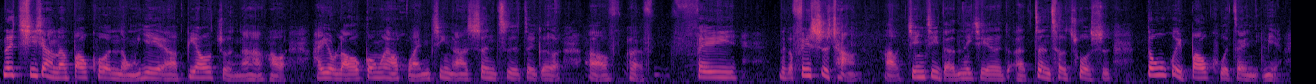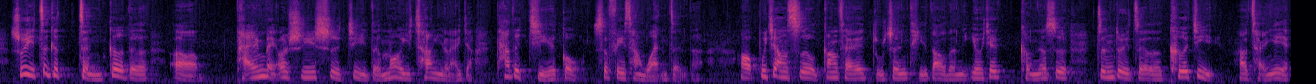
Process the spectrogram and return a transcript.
那七项呢包括农业啊、标准啊、哈，还有劳工啊、环境啊，甚至这个呃呃非那个非市场。啊，经济的那些呃政策措施都会包括在里面，所以这个整个的呃台美二十一世纪的贸易倡议来讲，它的结构是非常完整的。哦，不像是刚才主持人提到的，有些可能是针对这科技啊产业，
